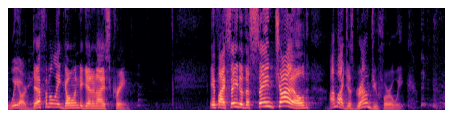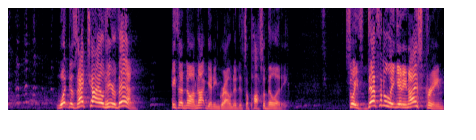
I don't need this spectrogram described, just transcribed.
We are definitely going to get an ice cream. If I say to the same child, I might just ground you for a week. what does that child hear then? He said, No, I'm not getting grounded. It's a possibility. So he's definitely getting ice cream,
